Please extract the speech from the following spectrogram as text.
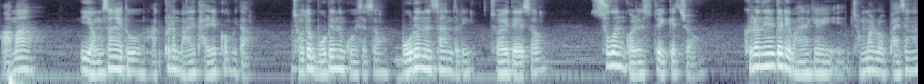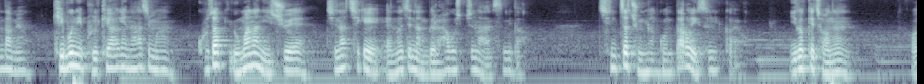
아마 이 영상에도 악플은 많이 달릴 겁니다. 저도 모르는 곳에서 모르는 사람들이 저에 대해서 수군거릴 수도 있겠죠. 그런 일들이 만약에 정말로 발생한다면 기분이 불쾌하긴 하지만 고작 요만한 이슈에 지나치게 에너지 낭비를 하고 싶지는 않습니다. 진짜 중요한 건 따로 있으니까요. 이렇게 저는 어,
